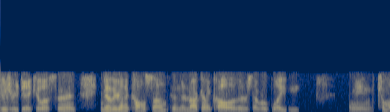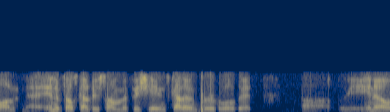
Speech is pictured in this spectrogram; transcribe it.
was ridiculous. And then, you know, they're going to call something. They're not going to call others that were blatant. I mean, come on, NFL's got to do something. Officiating's got to improve a little bit. Uh, you know,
